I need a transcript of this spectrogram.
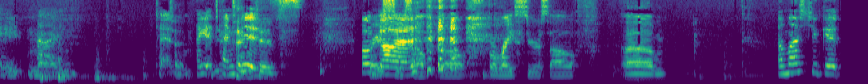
eight, nine, ten. ten. I get ten, ten kids. kids. Oh Brace god. yourself, girl. Brace yourself. Um, Unless you get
